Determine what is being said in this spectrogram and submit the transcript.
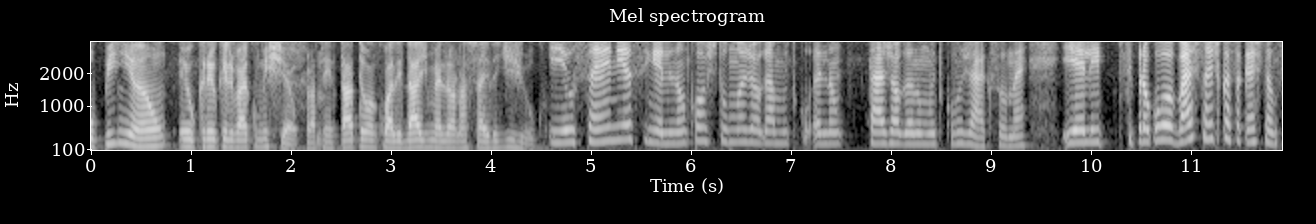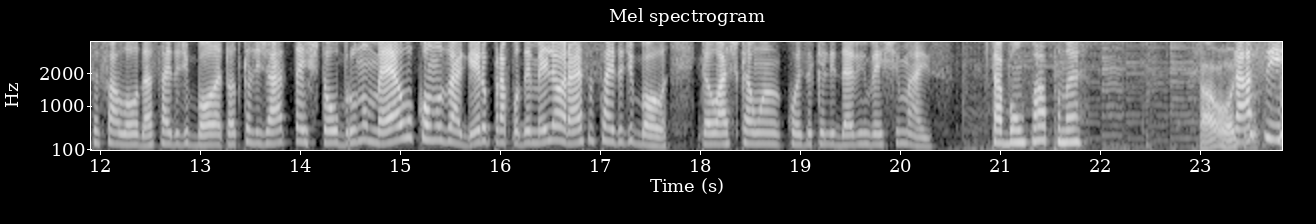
opinião, eu creio que ele vai com o Michel, para tentar ter uma qualidade melhor na saída de jogo. E o Ceni, assim, ele não costuma jogar muito, com, ele não tá jogando muito com o Jackson, né? E ele se preocupa bastante com essa questão que você falou da saída de bola, tanto que ele já testou o Bruno Melo como zagueiro para poder melhorar essa saída de bola. Então eu acho que é uma coisa que ele deve investir mais. Tá bom o papo, né? Tá ótimo. Tá sim.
